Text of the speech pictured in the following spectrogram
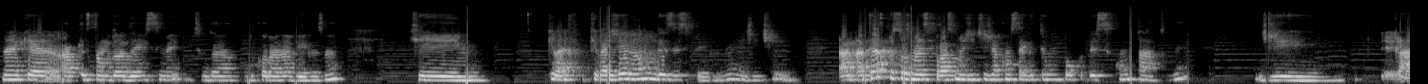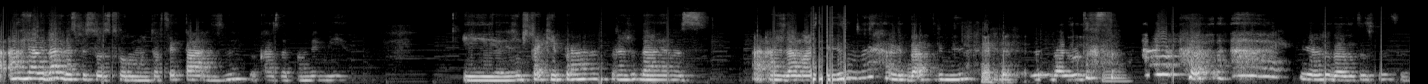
né? Que é a questão do adoecimento da, do coronavírus, né? Que, que, vai, que vai gerando um desespero, né? A gente, até as pessoas mais próximas a gente já consegue ter um pouco desse contato, né? De a, a realidade das pessoas foram muito afetadas, né? Por causa da pandemia. E a gente está aqui para ajudar elas ajudar nós mesmos, né? Ajudar primeiro, ajudar as outras e ajudar as outras pessoas.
